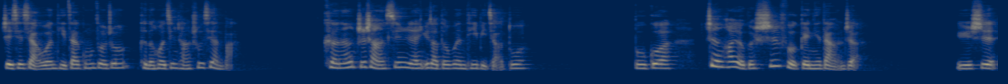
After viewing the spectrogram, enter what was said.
这些小问题在工作中可能会经常出现吧？可能职场新人遇到的问题比较多。不过正好有个师傅给你挡着。于是，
